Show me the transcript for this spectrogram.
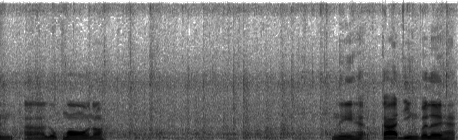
นอ่าลูกโม่เนาะนี่ฮะกาดยิงไปเลยฮะ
